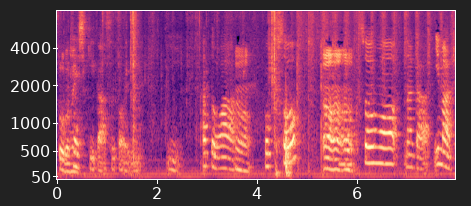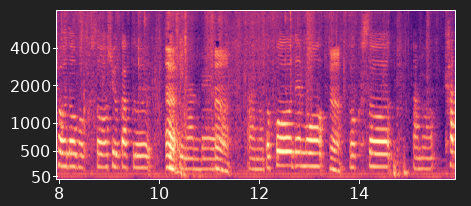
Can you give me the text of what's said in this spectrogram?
そうだ景ね。色がすごいいいあとうん。はうん牧草牧草もなんか今ちょうど牧草収穫時期なんで、あのどこでも。牧草あの買っ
